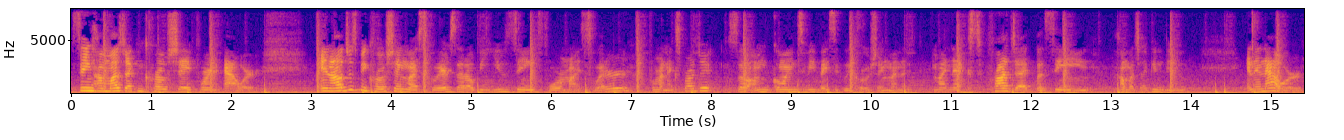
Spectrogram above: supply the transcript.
seeing how much I can crochet for an hour. And I'll just be crocheting my squares that I'll be using for my sweater for my next project. So I'm going to be basically crocheting my, ne my next project, but seeing how much I can do in an hour.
